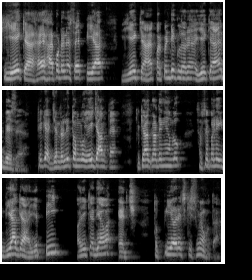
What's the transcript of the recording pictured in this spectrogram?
कि ये क्या है? हाइपोटेनस है पी आर ये क्या है? परपेंडिकुलर है, ये क्या है? बेस है, ठीक है? जनरली तो हम लोग यही जानते हैं। तो क्या कर देंगे हम लोग? सबसे पहले दिया क्या है? ये पी और ये क्या दिया हुआ? एच तो पी और एच किसमें होता है?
